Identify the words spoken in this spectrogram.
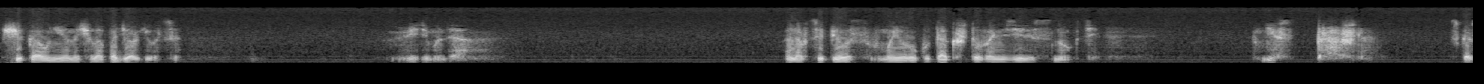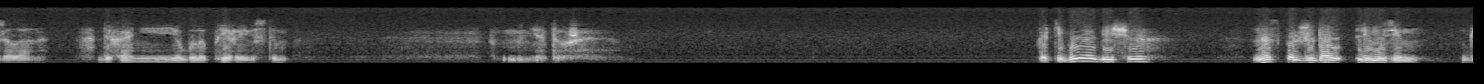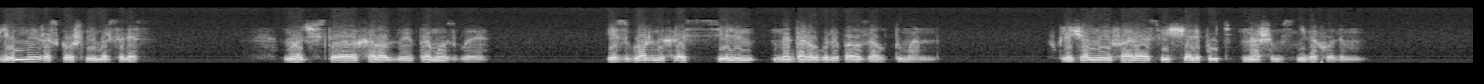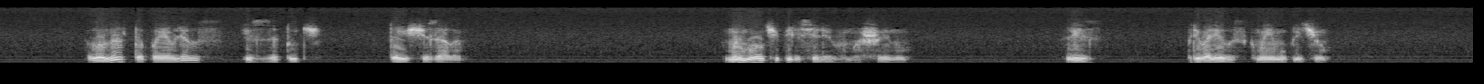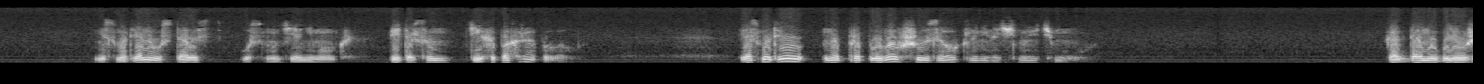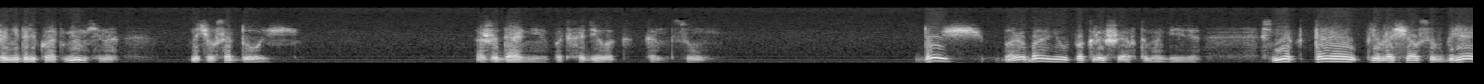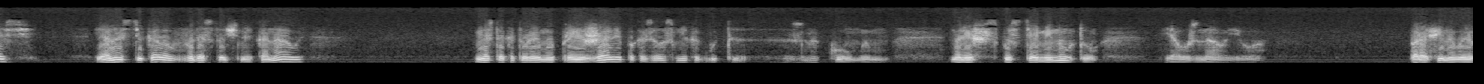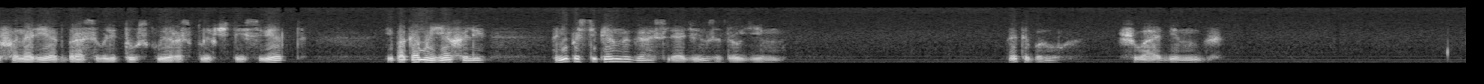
Щека у нее начала подергиваться. Видимо, да. Она вцепилась в мою руку так, что вонзились ногти. Мне страшно. сказала она. Дыхание ее было прерывистым. «Мне тоже». Как и было обещано, нас поджидал лимузин, длинный роскошный «Мерседес». Ночь стояла холодная, промозглая. Из горных расселин на дорогу наползал туман. Включенные фары освещали путь нашим снегоходам. Луна то появлялась из-за туч, то исчезала. Мы молча пересели в машину. Лиз привалилась к моему плечу. Несмотря на усталость, уснуть я не мог. Питерсон тихо похрапывал. Я смотрел на проплывавшую за окнами ночную тьму. Когда мы были уже недалеко от Мюнхена, начался дождь. Ожидание подходило к концу. Дождь барабанил по крыше автомобиля. Снег таял, превращался в грязь, и она стекала в водосточные канавы. Место, которое мы проезжали, показалось мне как будто знакомым, но лишь спустя минуту я узнал его. Парафиновые фонари отбрасывали тусклый расплывчатый свет, и пока мы ехали, они постепенно гасли один за другим. Это был Швабинг.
